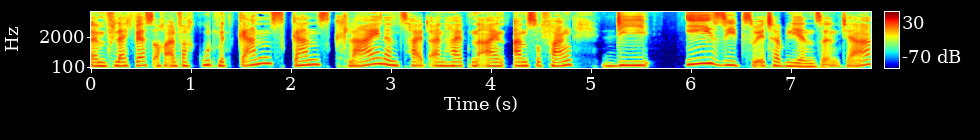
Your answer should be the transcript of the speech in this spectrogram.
Ähm, vielleicht wäre es auch einfach gut, mit ganz, ganz kleinen Zeiteinheiten ein, anzufangen, die easy zu etablieren sind, ja.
